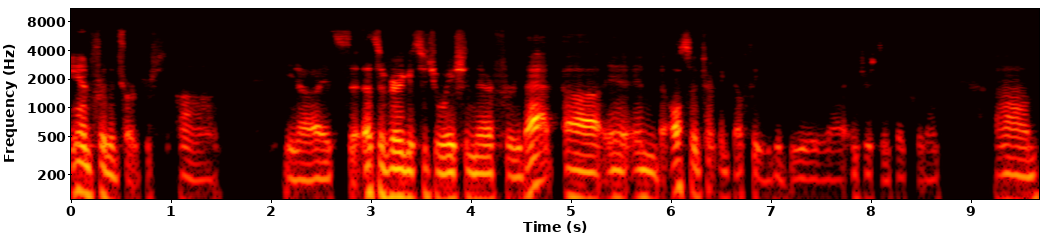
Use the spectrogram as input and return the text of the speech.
and for the Chargers. Uh, you know, it's that's a very good situation there for that. Uh, and, and, also Trent McDuffie would be an uh, interesting pick for them. Um,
